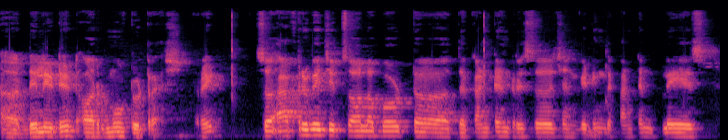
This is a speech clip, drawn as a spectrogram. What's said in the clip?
uh, delete it or move to trash right so after which it's all about uh, the content research and getting the content placed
